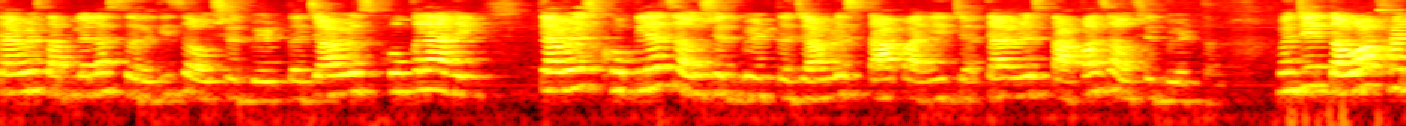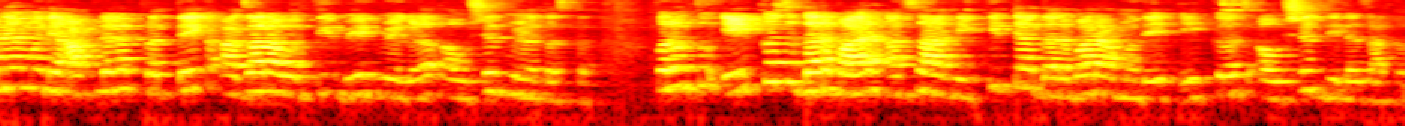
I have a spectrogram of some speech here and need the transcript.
त्यावेळेस आपल्याला सर्दीचं औषध भेटतं. ज्यावेळेस खोकला आहे त्यावेळेस खोकल्याचं औषध भेटतं ज्यावेळेस ताप आहे त्यावेळेस तापाचं औषध भेटतं. म्हणजे दवाखान्यामध्ये आपल्याला प्रत्येक आजारावरती वेगवेगळं औषध मिळत असतं. परंतु एकच दरबार असा आहे की त्या दरबारामध्ये एकच औषध दिलं जातं.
